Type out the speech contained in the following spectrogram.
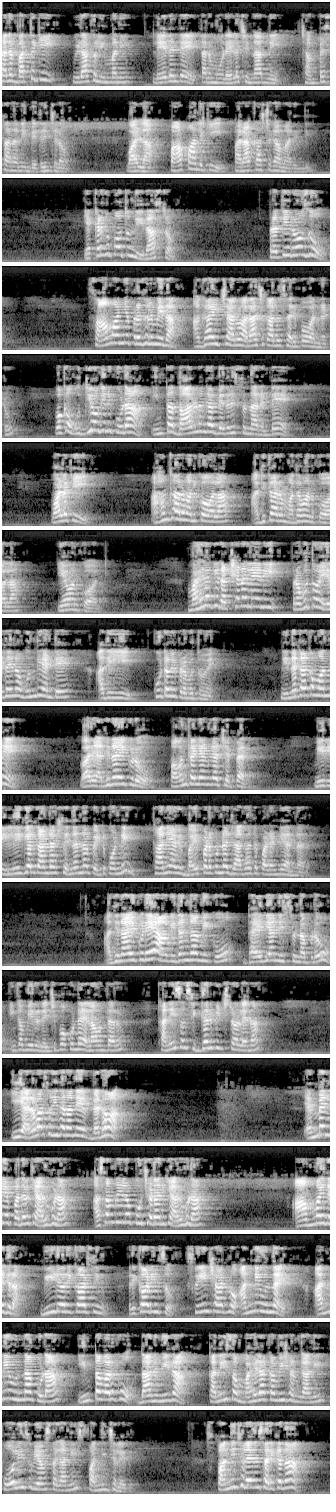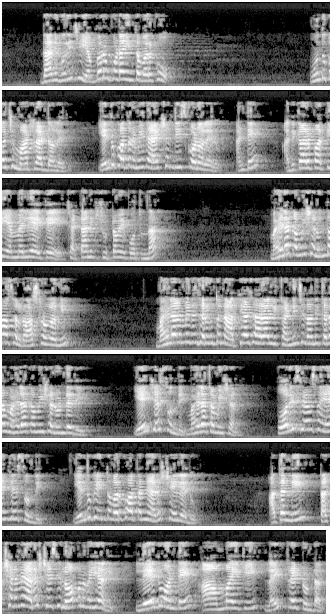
తన భర్తకి విడాకులు ఇమ్మని లేదంటే తన మూడేళ్ళ చిన్నారిని చంపేస్తానని బెదిరించడం వాళ్ళ పాపాలకి పరాకాష్ఠగా మారింది. ఎక్కడికి పోతుంది ఈ రాష్ట్రం? ప్రతిరోజు సామాన్య ప్రజల మీద అఘాయిత్యాలు అరాచకాలు సరిపోవన్నట్టు ఒక ఉద్యోగిని కూడా ఇంత దారుణంగా బెదిరిస్తున్నారంటే వాళ్ళకి అహంకారం అనుకోవాలా? అధికారం మదం అనుకోవాలా? ఏమనుకోవాలి? మహిళకి రక్షణ లేని ప్రభుత్వం ఏదైనా ఉంది అంటే అది ఈ కూటమి ప్రభుత్వమే. నిన్నగాక మొన్నే వారి అధినాయకుడు పవన్ కళ్యాణ్ గారు చెప్పారు మీరు ఇల్లీగల్ కాంటాక్ట్స్ ఎన్నన్నా పెట్టుకోండి కానీ అవి భయపడకుండా జాగ్రత్త పడండి అన్నారు. అధినాయకుడే ఆ విధంగా మీకు ధైర్యాన్ని ఇస్తున్నప్పుడు ఇంకా మీరు రెచ్చిపోకుండా ఎలా ఉంటారు? కనీసం సిగ్గనిపించడం లేదా? ఈ అరవ శ్రీధర్ అనే వెధవ ఎమ్మెల్యే పదవికి అర్హుడా? అసెంబ్లీలో కూర్చోడానికి అర్హుడా? ఆ అమ్మాయి దగ్గర వీడియో రికార్డింగ్ రికార్డింగ్స్ స్క్రీన్ షాట్లు అన్నీ ఉన్నాయి. అన్నీ ఉన్నా కూడా ఇంతవరకు దాని మీద కనీసం మహిళా కమిషన్ గాని పోలీసు వ్యవస్థ గాని స్పందించలేదు. స్పందించలేదు సరికదా? దాని గురించి ఎవ్వరూ కూడా ఇంతవరకు ముందుకొచ్చి మాట్లాడడం లేదు. ఎందుకు అతని మీద యాక్షన్ తీసుకోవడం లేదు? అంటే అధికార పార్టీ ఎమ్మెల్యే అయితే చట్టానికి చుట్టమైపోతుందా? మహిళా కమిషన్ ఉందా అసలు రాష్ట్రంలోని? మహిళల మీద జరుగుతున్న అత్యాచారాల్ని ఖండించడానికి కదా మహిళా కమిషన్ ఉండేది. ఏం చేస్తుంది మహిళా కమిషన్? పోలీస్ వ్యవస్థ ఏం చేస్తుంది? ఎందుకు ఇంతవరకు అతన్ని అరెస్ట్ చేయలేదు? అతన్ని తక్షణమే అరెస్ట్ చేసి లోపల వేయాలి. లేదు అంటే ఆ అమ్మాయికి లైఫ్ థ్రెట్ ఉంటారు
